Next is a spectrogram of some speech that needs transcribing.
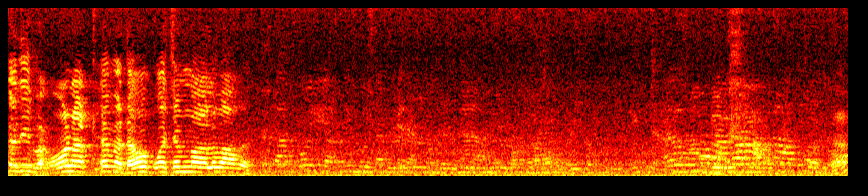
કદી ભગવાન આટલે વધાવો પોચમનો હલવા આવે હા?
